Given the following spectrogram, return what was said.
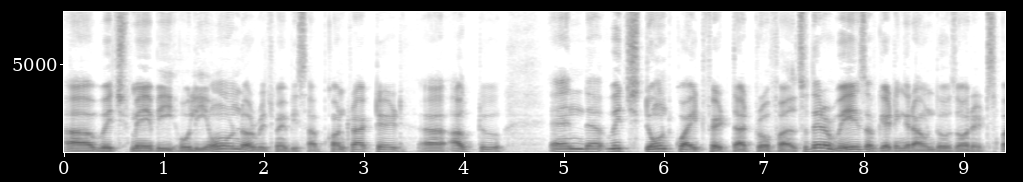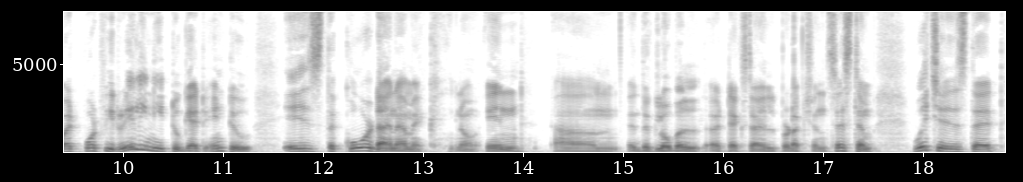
uh, which may be wholly owned or which may be subcontracted uh, out to and uh, which don't quite fit that profile. So there are ways of getting around those audits. But what we really need to get into is the core dynamic you know in um, the global uh, textile production system, which is that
